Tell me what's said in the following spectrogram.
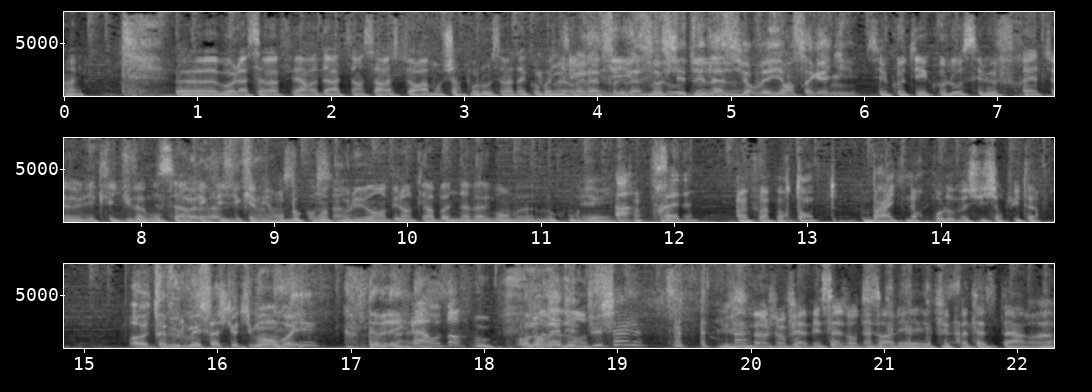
Ouais. Euh, voilà, ça va faire date, hein, ça restera, mon cher Polo, ça va t'accompagner. Ouais, la, la société de la surveillance a gagné. C'est le côté écolo, c'est le fret, euh, les clés du wagon, C'est ça. pour les Voilà, clés du camion. Beaucoup moins ça. polluant en bilan carbone d'un wagon, bah, beaucoup moins. Eh oui. Ah, Fred? Info importante, Breitner Polo me suit sur Twitter. Oh, T'as vu le message que tu m'as envoyé Ah, On s'en fout On aurait dit avance. plus seul non, j'en fais un message en disant allez, fais pas ta star, euh,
